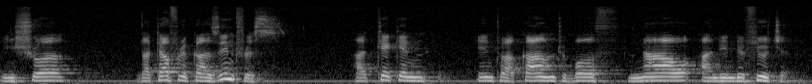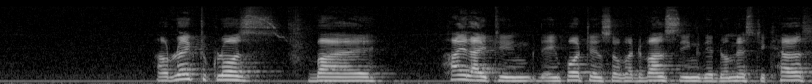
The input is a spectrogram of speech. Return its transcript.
ensure that Africa's interests are taken into account both now and in the future. I would like to close by highlighting the importance of advancing the domestic health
